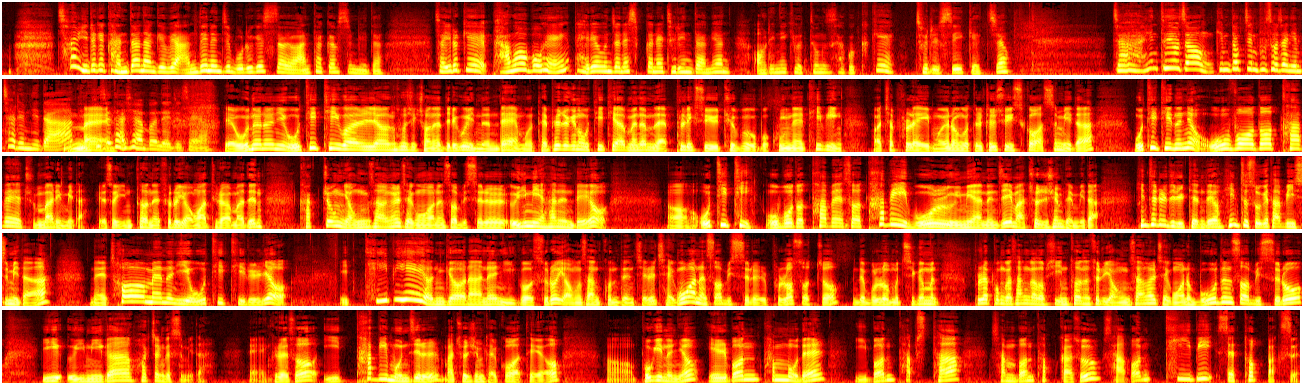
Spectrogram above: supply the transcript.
참 이렇게 간단하게 왜 안 되는지 모르겠어요. 안타깝습니다. 자, 이렇게 방어보행, 배려운전의 습관을 들인다면 어린이 교통사고 크게 줄일 수 있겠죠. 자, 힌트 요정 김덕진 부소장님 차례입니다. 네. 퀴즈 다시 한번 내주세요. 예, 오늘은 이 OTT 관련 소식 전해드리고 있는데 뭐 대표적인 OTT 하면은 넷플릭스, 유튜브, 뭐 국내 티빙, 왓챠 플레이 뭐 이런 것들 들 수 있을 것 같습니다. OTT는요 over the top의 준말입니다. 그래서 인터넷으로 영화, 드라마 등 각종 영상을 제공하는 서비스를 의미하는데요. 어, OTT, Over The Top에서 Top이 뭘 의미하는지 맞춰주시면 됩니다. 힌트를 드릴 텐데요. 힌트 속에 답이 있습니다. 네, 처음에는 이 OTT를요. 이 TV에 연결하는 이것으로 영상 콘텐츠를 제공하는 서비스를 불렀었죠. 근데 물론 뭐 지금은 플랫폼과 상관없이 인터넷으로 영상을 제공하는 모든 서비스로 이 의미가 확장됐습니다. 네, 그래서 이 Top이 뭔지를 맞춰주시면 될 것 같아요. 어, 보기는요. 1번 top 모델, 2번 탑스타, 3번 top 가수, 4번 TV 셋톱 박스.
